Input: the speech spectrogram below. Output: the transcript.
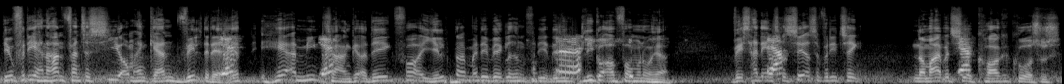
Det er jo fordi, han har en fantasi om, at han gerne vil det der. Ja. Jeg, her er min Ja. tanke, og det er ikke for at hjælpe dig, men det er i virkeligheden, fordi det lige går op for mig nu her. Hvis han Ja. interesserer sig for de ting, når mig vil sige Ja. Det kokkekursus,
